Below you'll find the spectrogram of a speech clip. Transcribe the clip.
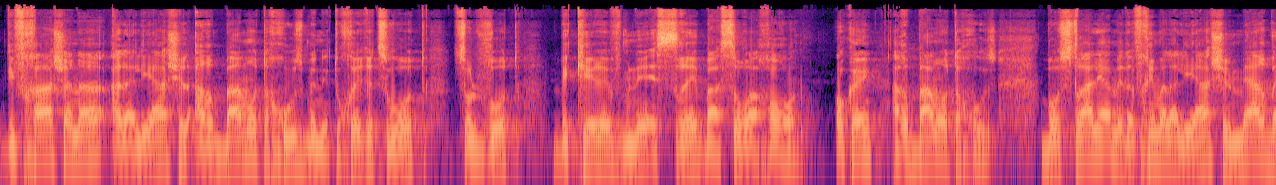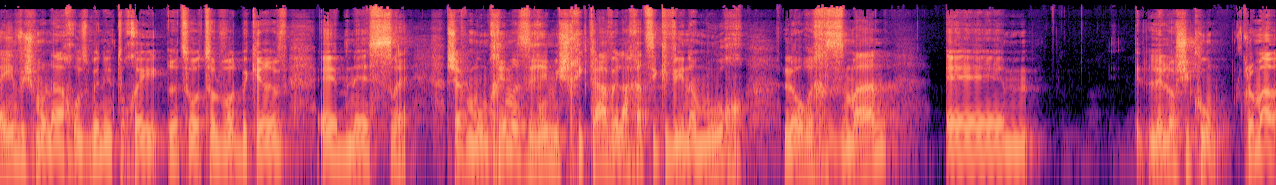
דיווחה השנה על עלייה של 400 אחוז בניתוחי רצועות צולבות בקרב בני עשרה בעשור האחרון. אוקיי? 400 אחוז. באוסטרליה מדווחים על עלייה של 148 אחוז בניתוחי רצועות צולבות בקרב אה, בני עשרה. עכשיו, מומחים מזהירים משחיקה ולחץ עקבי נמוך לאורך זמן אה, ללא שיקום. כלומר,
